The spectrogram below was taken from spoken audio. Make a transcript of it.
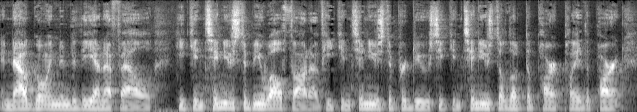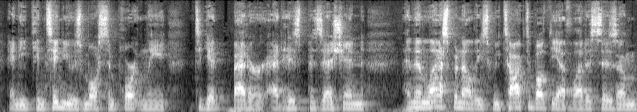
and now going into the NFL, he continues to be well thought of. He continues to produce. He continues to look the part, play the part, and he continues, most importantly, to get better at his position. And then last but not least, we talked about the athleticism,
